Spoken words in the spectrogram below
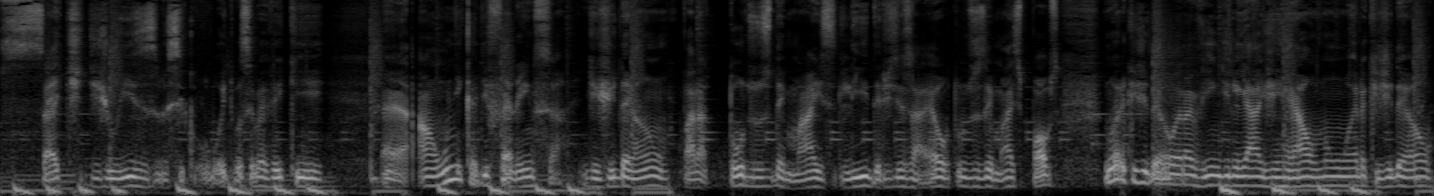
7 de Juízes, versículo 8, você vai ver que é, a única diferença de Gideão para todos os demais líderes de Israel, todos os demais povos, não era que Gideão era vindo de linhagem real, não era que Gideão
